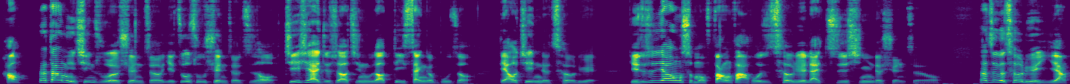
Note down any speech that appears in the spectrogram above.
好，那当你清楚了选择，也做出选择之后，接下来就是要进入到第三个步骤，了解你的策略，也就是要用什么方法或是策略来执行你的选择哦。那这个策略一样，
